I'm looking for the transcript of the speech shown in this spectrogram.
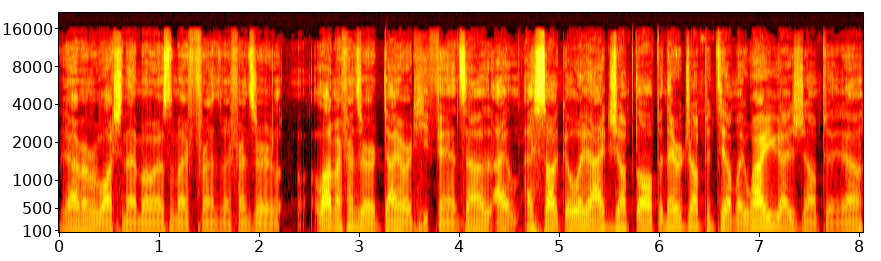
Yeah, I remember watching that moment. I was with my friends. My friends are a lot of my friends are diehard Heat fans. I was, I, I saw it go in, and I jumped up, and they were jumping too. I'm like, why are you guys jumping? You know,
